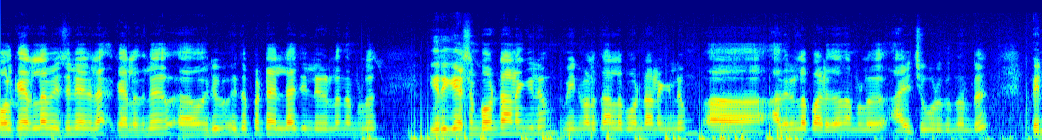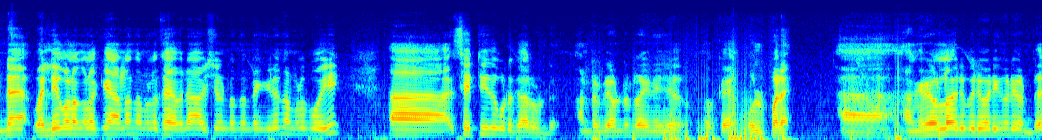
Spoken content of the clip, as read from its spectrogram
ഓൾ കേരള ബേസിൽ കേരളത്തിൽ ഒരു വിധപ്പെട്ട എല്ലാ ജില്ലകളിലും നമ്മൾ ഇറിഗേഷൻ ബോണ്ടാണെങ്കിലും മീൻ വളർത്താനുള്ള ബോണ്ടാണെങ്കിലും അതിനുള്ള പടുത നമ്മൾ അയച്ചു കൊടുക്കുന്നുണ്ട്. പിന്നെ വലിയ കുളങ്ങളൊക്കെയാണ് നമ്മൾ സേവനം ആവശ്യമുണ്ടെന്നുണ്ടെങ്കിൽ നമ്മൾ പോയി സെറ്റ് ചെയ്ത് കൊടുക്കാറുണ്ട്. അണ്ടർഗ്രൗണ്ട് ഡ്രെയിനേജ് ഒക്കെ ഉൾപ്പെടെ. അങ്ങനെയുള്ള ഒരു പരിപാടിയും കൂടി ഉണ്ട്.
